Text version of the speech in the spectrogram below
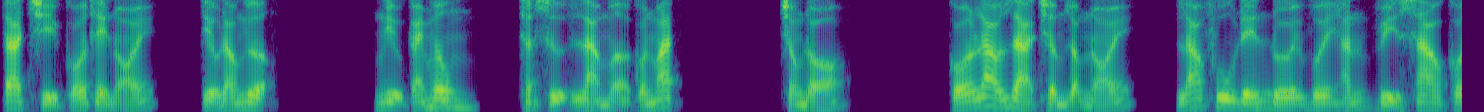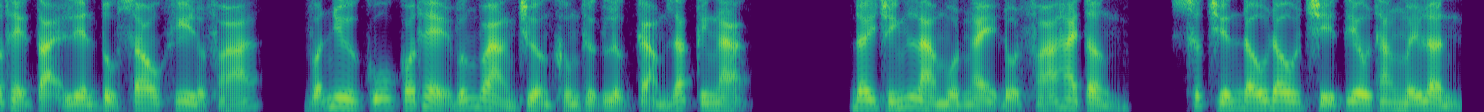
ta chỉ có thể nói, tiểu đau ngượng nghịu cái mông, thật sự là mở con mắt. Trong đó có lao giả trầm giọng nói, lão phu đến đối với hắn vì sao có thể tại liên tục sau khi đột phá, vẫn như cũ có thể vững vàng trưởng không thực lực cảm giác kinh ngạc. Đây chính là một ngày đột phá hai tầng, sức chiến đấu đâu chỉ tiêu thăng mấy lần,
